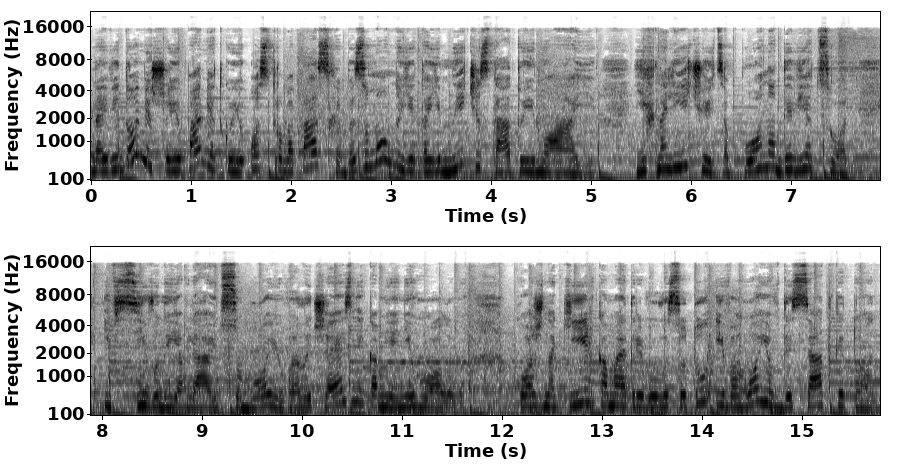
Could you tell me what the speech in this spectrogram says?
Найвідомішою пам'яткою острова Пасхи безумовно є таємничі статуї Моаї. Їх налічується понад 900, і всі вони являють собою величезні кам'яні голови. Кожна кілька метрів у висоту і вагою в десятки тонн.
